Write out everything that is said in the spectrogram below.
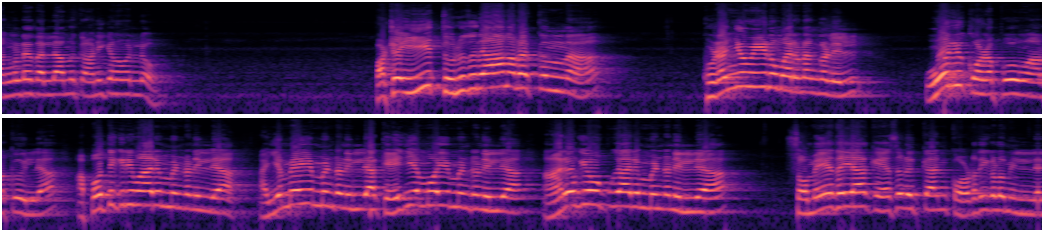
തങ്ങളുടേതല്ല എന്ന് കാണിക്കണമല്ലോ. പക്ഷെ ഈ തുരുതുരാ നടക്കുന്ന കുഴഞ്ഞു വീണു മരണങ്ങളിൽ ഒരു കുഴപ്പവും ആർക്കും ഇല്ല. അപ്പോത്തിക്കിരിമാരും മിണ്ടണില്ല ഐ എം എയും മിണ്ടണില്ല കെ ജി എം ഒയും മിണ്ടണില്ല ആരോഗ്യവകുപ്പുകാരും മിണ്ടണില്ല. സ്വമേധയാ കേസെടുക്കാൻ കോടതികളുമില്ല.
